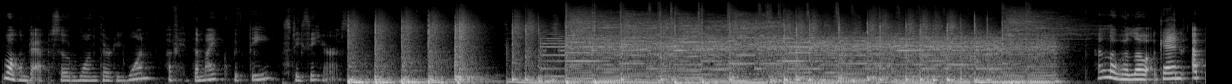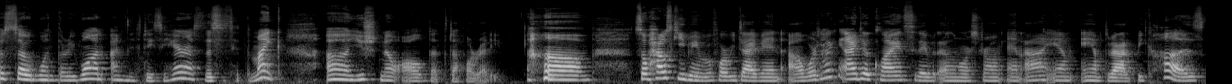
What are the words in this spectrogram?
Welcome to episode 131 of Hit the Mic with the Stacey Harris. Hello, hello again. Episode 131. I'm the Stacey Harris. This is Hit the Mic. Uh, you should know all of that stuff already. Um, so housekeeping before we dive in. Uh, we're talking ideal clients today with Eleanor Strong, and I am amped about it because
